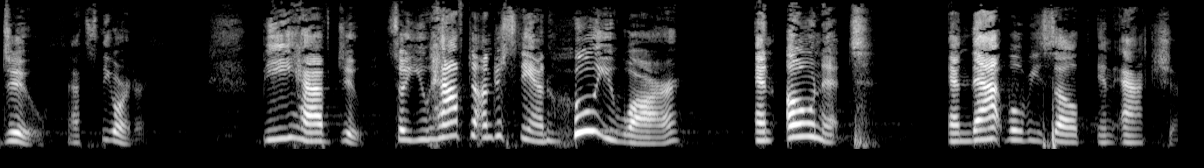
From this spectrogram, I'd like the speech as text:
do. That's the order. Be, have, do. So you have to understand who you are and own it, and that will result in action.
